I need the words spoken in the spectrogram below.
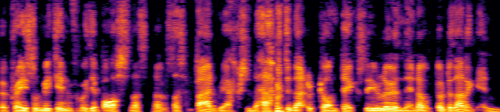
appraisal meeting with your boss. That's, that's a bad reaction to have to that context. So you learn then, no, don't do that again.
